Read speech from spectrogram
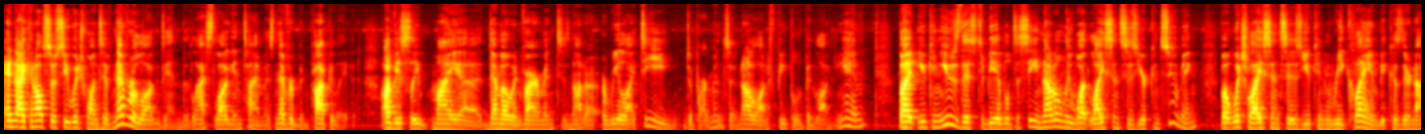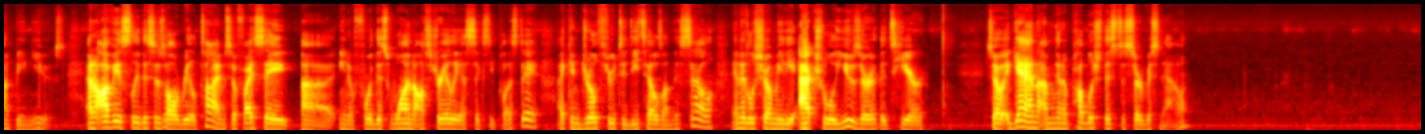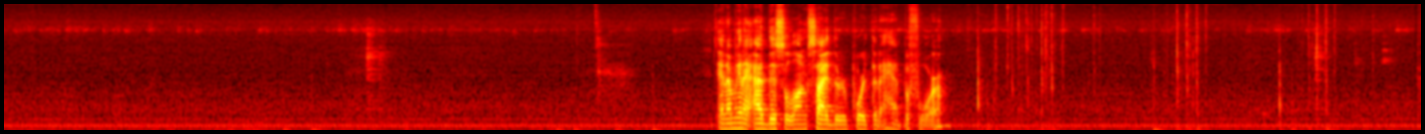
And I can also see which ones have never logged in. The last login time has never been populated. Obviously, my uh, demo environment is not a, a, real IT department, so not a lot of people have been logging in. But you can use this to be able to see not only what licenses you're consuming, but which licenses you can reclaim because they're not being used. And obviously, this is all real time. So if I say, uh, you know, for this one Australia 60 plus day, I can drill through to details on this cell, and it'll show me the actual user that's here. So again, I'm going to publish this to ServiceNow. I'm going to add this alongside the report that I had before.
